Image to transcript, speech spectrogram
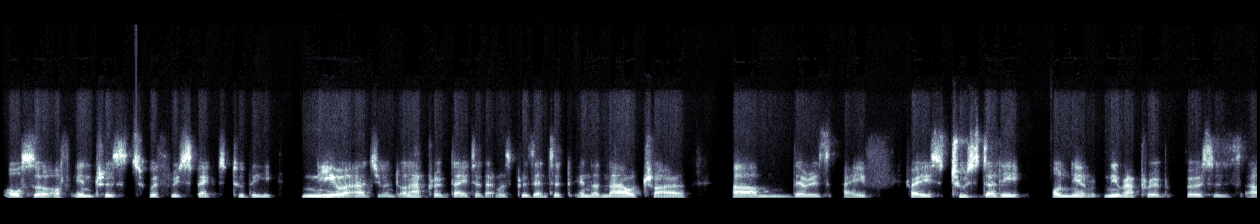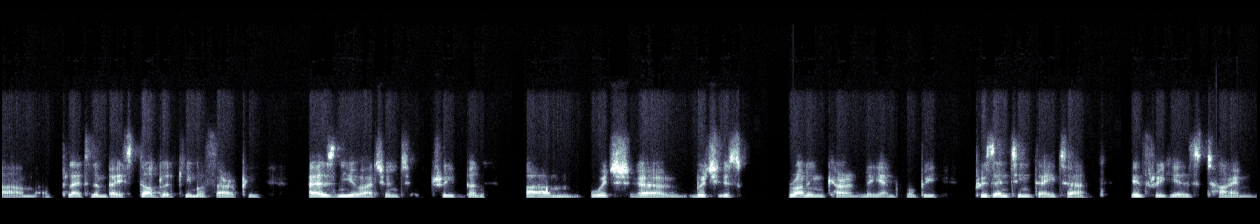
also of interest with respect to the neoadjuvant olaparib data that was presented in the NOW trial. Um, there is a phase two study on niraparib versus um, platinum-based doublet chemotherapy as neoadjuvant treatment um, which uh, which is running currently and will be presenting data in three years' time.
